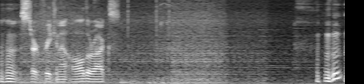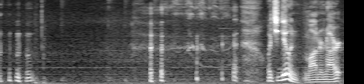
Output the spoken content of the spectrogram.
Start freaking out all the rocks. what you doing, modern art?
